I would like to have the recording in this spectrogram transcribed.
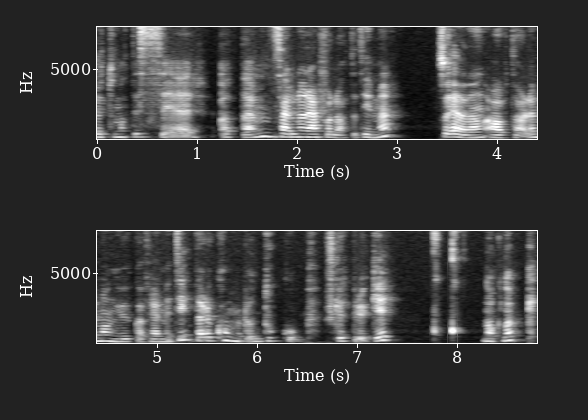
automatisere at dem, selv når jeg forlater teamet, så er det en avtale mange uker frem i tid der det kommer til å dukke opp sluttbruker. Nok, nok.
